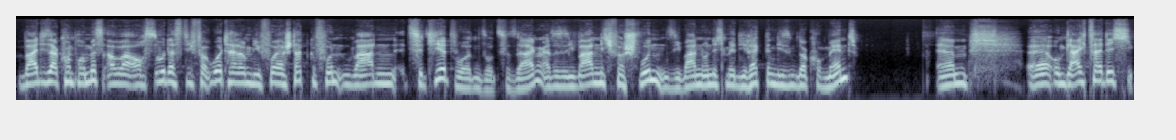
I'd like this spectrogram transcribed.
war dieser Kompromiss aber auch so, dass die Verurteilungen, die vorher stattgefunden waren, zitiert wurden sozusagen. Also sie waren nicht verschwunden, sie waren nur nicht mehr direkt in diesem Dokument. Ähm, äh, und gleichzeitig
